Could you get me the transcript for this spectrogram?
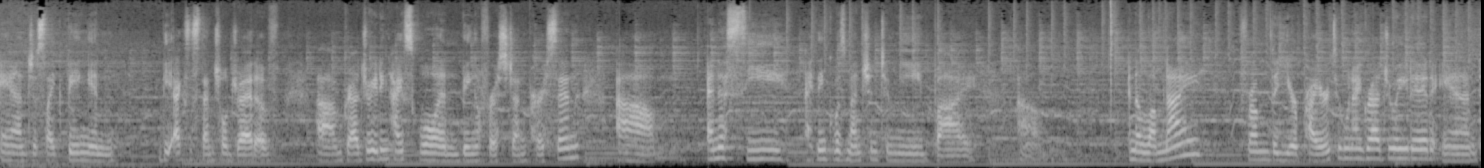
and just like being in the existential dread of um, graduating high school and being a first gen person. Um, NSC, I think, was mentioned to me by um, an alumni from the year prior to when I graduated, and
